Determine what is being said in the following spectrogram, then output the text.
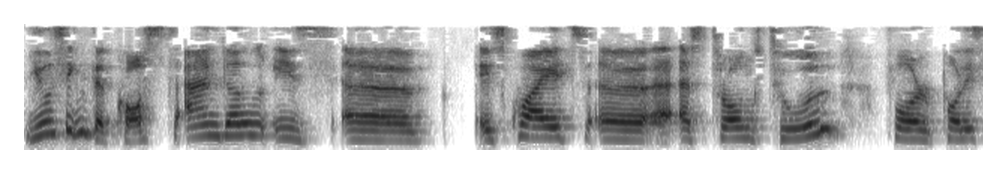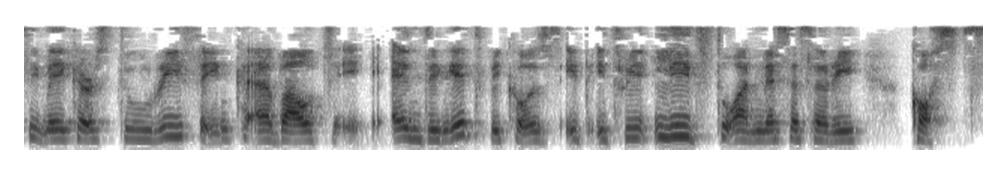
using the cost angle is, uh, is quite uh, a strong tool for policymakers to rethink about ending it because it, it re- leads to unnecessary costs.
